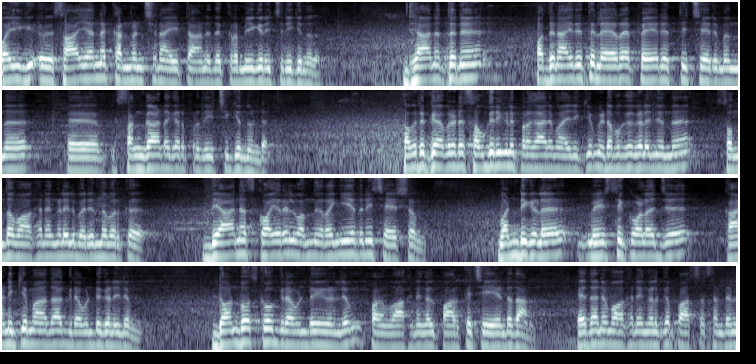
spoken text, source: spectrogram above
വൈകി സായാഹ്ന കൺവെൻഷനായിട്ടാണ് ഇത് ക്രമീകരിച്ചിരിക്കുന്നത്. ധ്യാനത്തിന് പതിനായിരത്തിലേറെ പേരെത്തിച്ചേരുമെന്ന് സംഘാടകർ പ്രതീക്ഷിക്കുന്നുണ്ട്. അവർക്ക് അവരുടെ സൗകര്യങ്ങൾ ഇപ്രകാരമായിരിക്കും. ഇടവകകളിൽ നിന്ന് സ്വന്തം വാഹനങ്ങളിൽ വരുന്നവർക്ക് ധ്യാന സ്ക്വയറിൽ വന്നിറങ്ങിയതിന് ശേഷം വണ്ടികൾ മേഴ്സി കോളേജ് കാണിക്കമാത ഗ്രൗണ്ടുകളിലും ഡോൺ ബോസ്കോ ഗ്രൗണ്ടുകളിലും വാഹനങ്ങൾ പാർക്ക് ചെയ്യേണ്ടതാണ്. ഏതാനും വാഹനങ്ങൾക്ക് പാസ്റ്റർ സെൻട്രൽ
